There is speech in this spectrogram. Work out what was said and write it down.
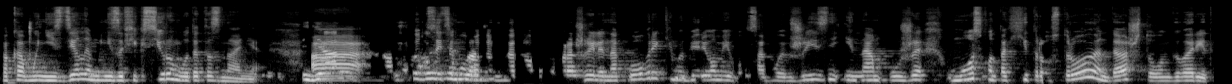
пока мы не сделаем, мы не зафиксируем вот это знание. Я а с этим опытом, который мы прожили на коврике, мы берем его с собой в жизнь, и нам уже мозг, он так хитро устроен, да, что он говорит,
